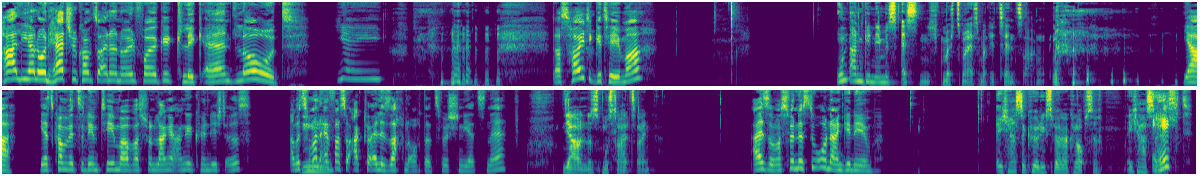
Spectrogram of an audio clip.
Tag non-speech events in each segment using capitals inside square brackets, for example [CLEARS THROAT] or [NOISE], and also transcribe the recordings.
Hallo und herzlich willkommen zu einer neuen Folge Click and Load. Yay! [LAUGHS] Das heutige Thema. Unangenehmes Essen. Ich möchte es mal erstmal dezent sagen. [LAUGHS] Ja, jetzt kommen wir zu dem Thema, was schon lange angekündigt ist. Aber es waren Mhm. einfach so aktuelle Sachen auch dazwischen jetzt, ne? ja, und das musste halt sein. Also, was findest du unangenehm? Ich hasse Königsberger Klopse. Ich hasse es.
